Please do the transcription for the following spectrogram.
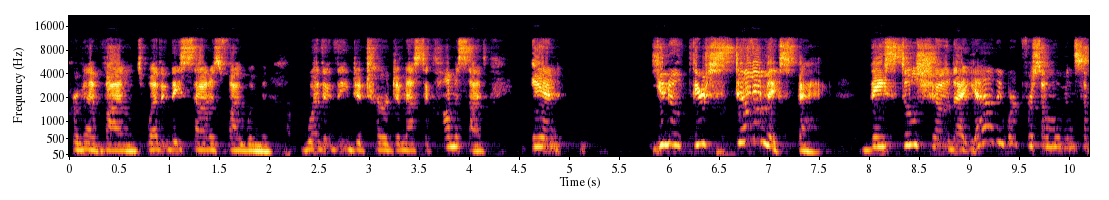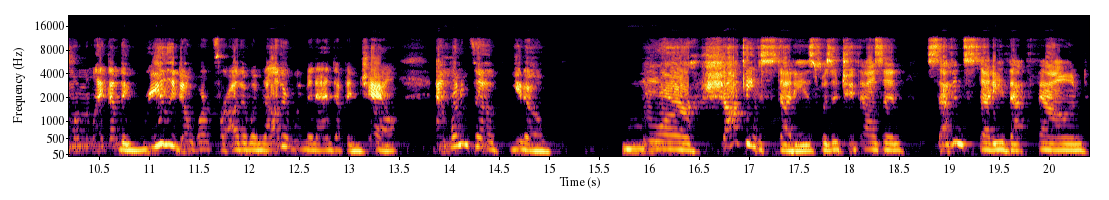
prevent violence, whether they satisfy women, whether they deter domestic homicides. And, you know, there's still a mixed bag. They still show that, yeah, they work for some women, some women like them. They really don't work for other women. Other women end up in jail. And one of the, you know, more shocking studies was a 2007 study that found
